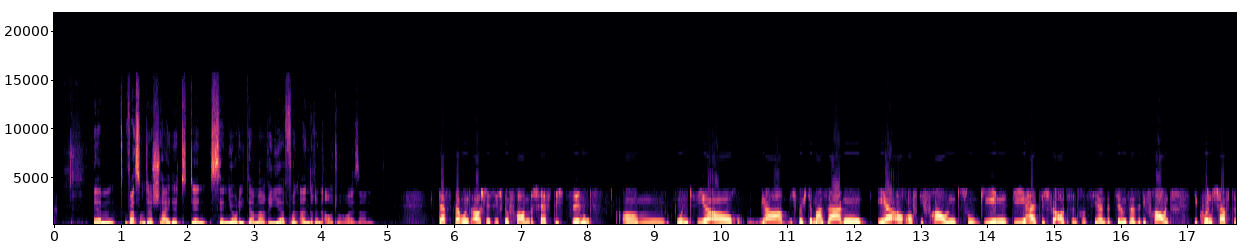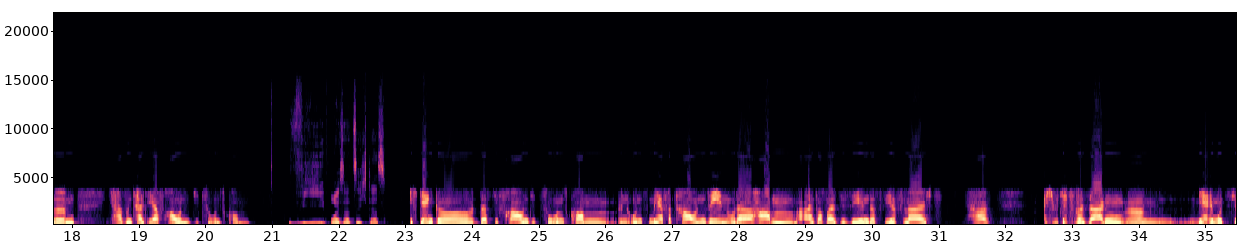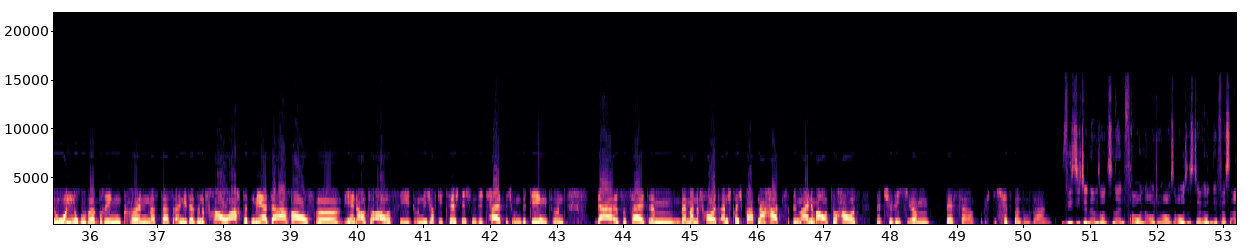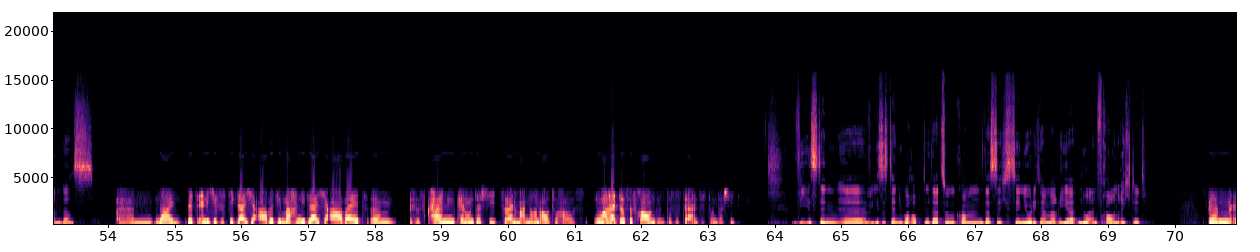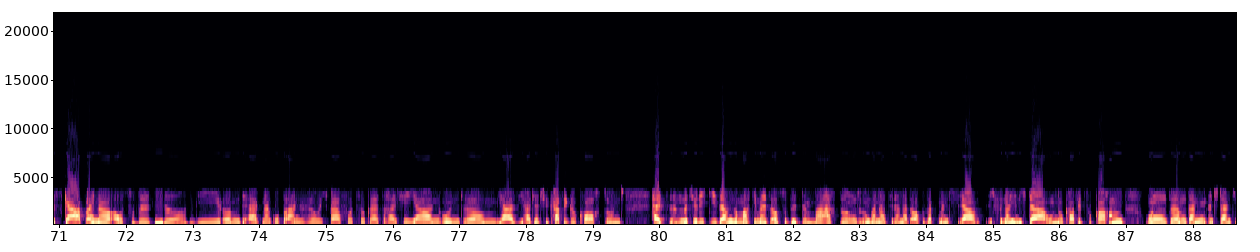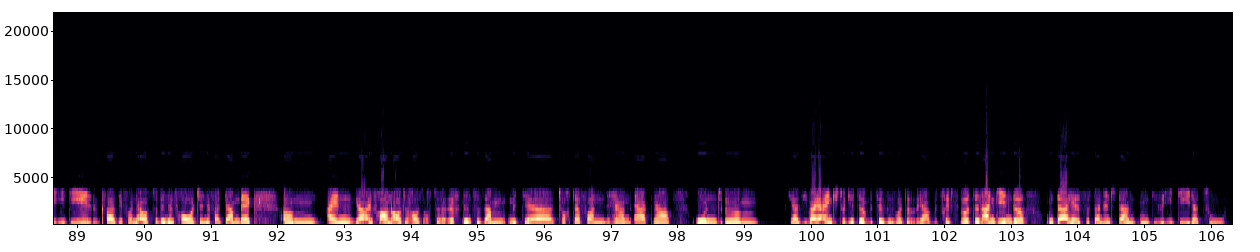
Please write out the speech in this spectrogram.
Ähm, was unterscheidet denn Senorita Maria von anderen Autohäusern? Dass bei uns ausschließlich nur Frauen beschäftigt sind ähm, und wir auch, ja, ich möchte mal sagen, eher auch auf die Frauen zugehen, die halt sich für Autos interessieren, beziehungsweise die Frauen, die Kundschaft, ähm, ja, sind halt eher Frauen, die zu uns kommen. Wie äußert sich das? Ich denke, dass die Frauen, die zu uns kommen, in uns mehr Vertrauen sehen oder haben, einfach weil sie sehen, dass wir vielleicht, ja, ich würde jetzt mal sagen, ähm, mehr Emotionen rüberbringen können, was das angeht. Also eine Frau achtet mehr darauf, äh, wie ein Auto aussieht und nicht auf die technischen Details, nicht unbedingt. Und da ist es halt, ähm, wenn man eine Frau als Ansprechpartner hat in einem Autohaus, natürlich ähm, besser, möchte ich jetzt mal so sagen. Wie sieht denn ansonsten ein Frauenautohaus aus? Ist da irgendetwas anders? Ähm, nein, letztendlich ist es die gleiche Arbeit. Wir machen die gleiche Arbeit. Es ist kein, kein Unterschied zu einem anderen Autohaus. Nur halt, dass wir Frauen sind. Das ist der einzige Unterschied. Wie ist denn, äh, wie ist es denn überhaupt dazu gekommen, dass sich Senorita Maria nur an Frauen richtet? Ähm, es gab eine Auszubildende, die ähm, der Erkner-Gruppe angehörig war vor circa drei, vier Jahren und ähm, ja, sie hat halt viel Kaffee gekocht und halt natürlich die Sachen gemacht, die man als Auszubildende macht und irgendwann hat sie dann halt auch gesagt, Mensch, ja, ich bin doch hier nicht da, um nur Kaffee zu kochen und ähm, dann entstand die Idee quasi von der auszubildenden Frau Jennifer Dambeck, ähm, ein, ja, ein Frauenautohaus auch zu eröffnen, zusammen mit der Tochter von Herrn Erkner und ähm, ja, sie war ja eigentlich studierte bzw. wollte ja Betriebswirtin, angehende und daher ist es dann entstanden, diese Idee dazu.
